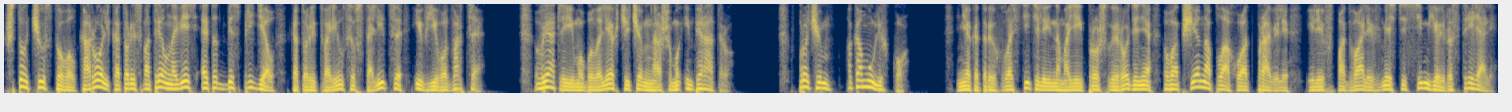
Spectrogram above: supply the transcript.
Что чувствовал король, который смотрел на весь этот беспредел, который творился в столице и в его дворце? Вряд ли ему было легче, чем нашему императору. Впрочем, а кому легко? Некоторых властителей на моей прошлой родине вообще на плаху отправили или в подвале вместе с семьей расстреляли.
